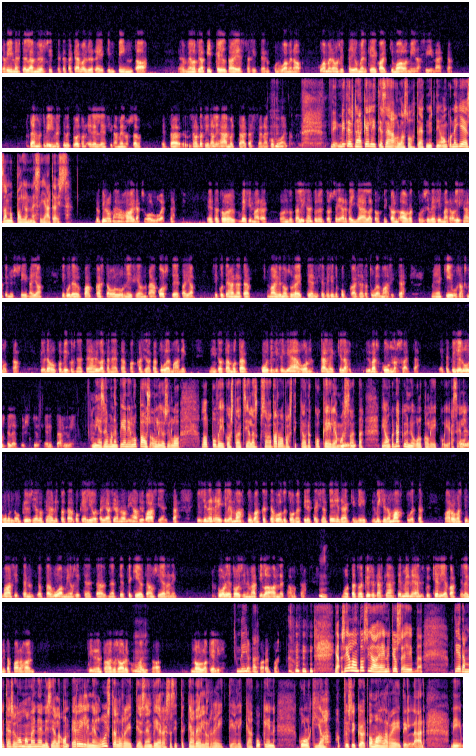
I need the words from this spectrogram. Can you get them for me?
ja viimeistellään myös sitten tätä kävelyreitin pintaa. Ja meillä on vielä pitkä ilta eessä sitten, kun huomenna, huomenna on sitten jo melkein kaikki valmiina siinä, että tämmöistä viimeistelytyöt on edelleen siinä menossa että sanotaan finaali hämöttää tässä näin koko aika. niin, miten nämä kelit ja sääolosuhteet nyt, niin onko ne jeesannut paljon näissä jäätöissä? No kyllä on vähän haitaksi ollut, että, että tuo vesimäärä on tota lisääntynyt tuossa järven jäällä, tuossa mikä on aurattu, niin se vesimäärä on lisääntynyt siinä ja niin kun ei pakkasta ollut, niin siellä on vähän kosteita ja sitten kun tehdään näitä maihinnousureittejä, niin se vesi pukkaa sieltä tulemaan sitten meidän kiusaksi, mutta kyllä tämä loppuviikossa näyttää ihan hyvältä näitä pakkasia alkaa tulemaan, niin, niin tota, mutta kuitenkin se jää on tällä hetkellä hyvässä kunnossa, että, että kyllä se luistelee pystyy erittäin hyvin. Niin ja semmoinen pieni lupaus oli jo silloin loppuviikosta, että siellä saa varovasti käydä kokeilemassa, mm. että niin onko näkynyt ulkoliikkujia siellä? On, on kyllä siellä on käynyt tota kokeilijoita ja sehän on ihan hyvä asia, että kyllä sinne reitille mahtuu, vaikka sitä huoltotoimenpidettä siellä tehdäänkin, niin hyvin siinä mahtuu, että varovasti vaan sitten ottaa huomioon sitten, että näitä tekijöitä on siellä, niin puoli ja toisin niin vähän tilaa annetaan, mutta hmm. Mutta tuota, kyllä se tästä lähtee menee ja nyt kun keliä kattelee, mitä parhain sininen taivas aurinko mm. paistaa, keli. Niinpä. ja siellä on tosiaan, hei nyt jos ei tiedä, miten se homma menee, niin siellä on erillinen luistelureitti ja sen vieressä sitten kävelyreitti. Eli kukin kulkija pysykööt omalla reitillään. Niin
